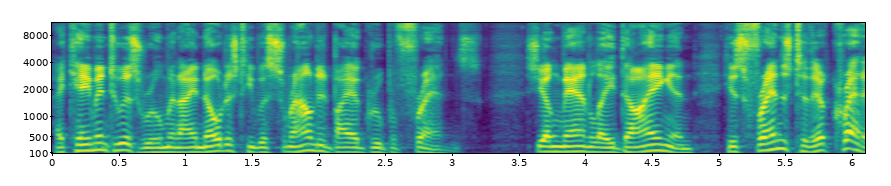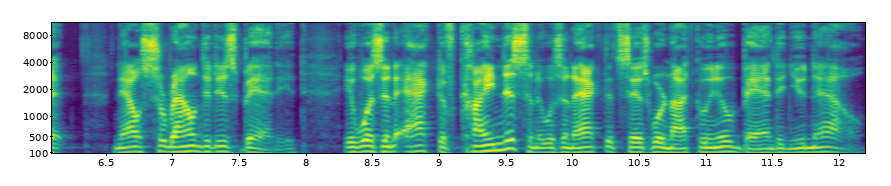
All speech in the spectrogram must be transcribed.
I came into his room and I noticed he was surrounded by a group of friends. This young man lay dying, and his friends, to their credit, now surrounded his bed. It, it was an act of kindness, and it was an act that says, We're not going to abandon you now.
